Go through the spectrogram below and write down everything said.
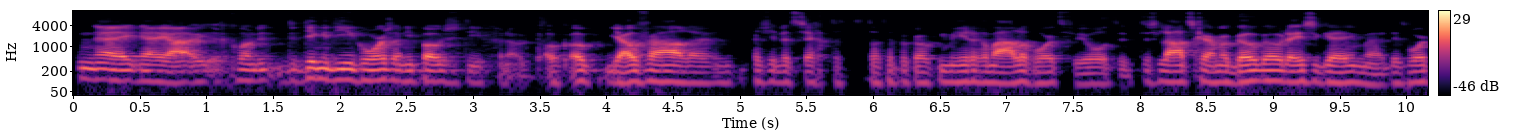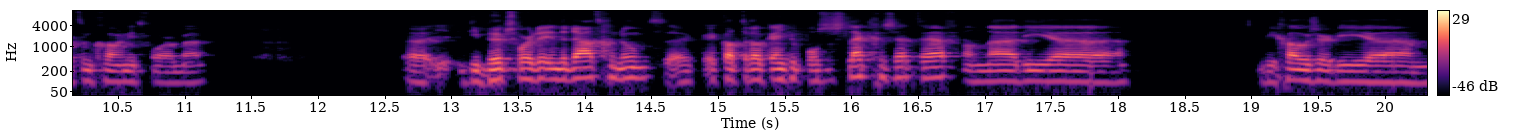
Nee, ja, gewoon de, dingen die ik hoor zijn niet positief. Ook, ook, jouw verhalen, wat je net zegt, dat, dat heb ik ook meerdere malen gehoord. Van, joh, het, is laatschermen go-go deze game, dit wordt hem gewoon niet voor me. Uh, die bugs worden inderdaad genoemd. Ik, ik, had er ook eentje op onze Slack gezet, hè, van die, die gozer die, ehm,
